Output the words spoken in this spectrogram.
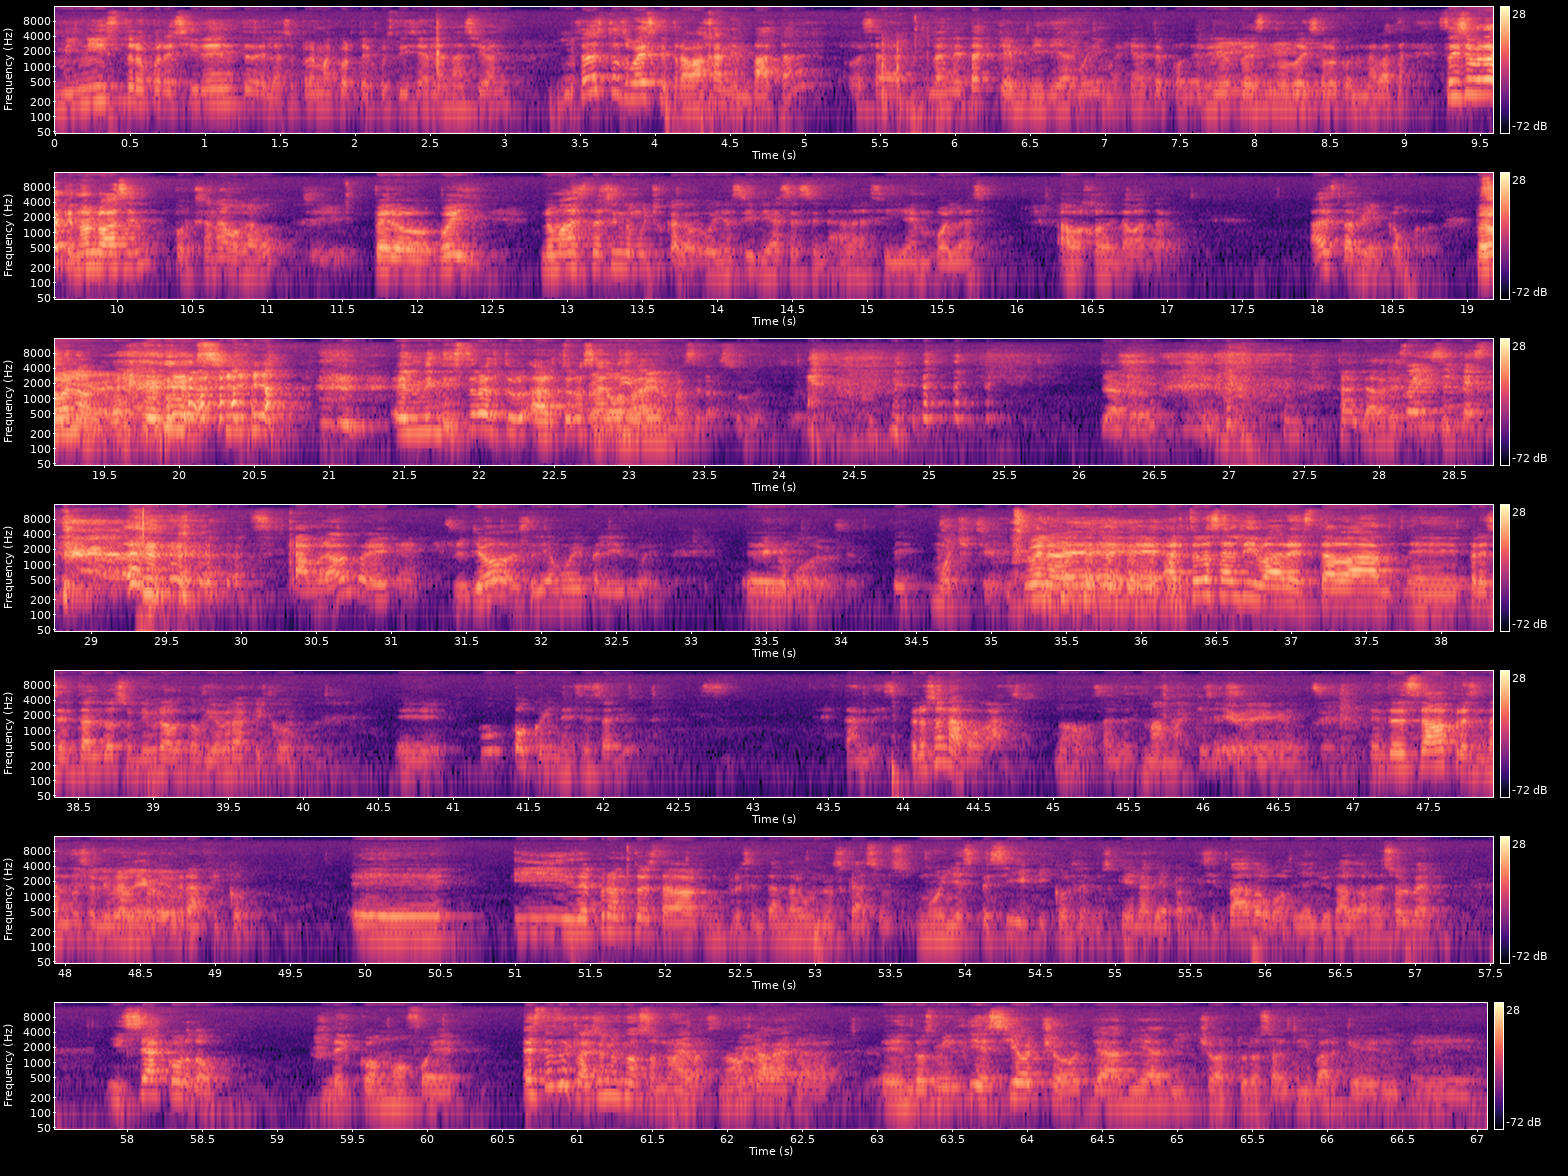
ministro presidente de la Suprema Corte de Justicia de la Nación. ¿Sabes estos güeyes que trabajan en bata? O sea, la neta que envidia, güey. Imagínate poder ir desnudo y solo con una bata. Estoy seguro de que no lo hacen porque son abogados. Sí. Pero, güey, nomás está haciendo mucho calor, güey. Yo sí iría a cenar así en bolas abajo de la bata, güey. Ha de estar bien cómodo. Pero Sí, bueno, sí. el ministro Arturo, Arturo Saldívar. más. Ya, pero. La verdad es vestido. Cabrón, güey. Sí. Yo sería muy feliz, güey. Qué Eh, cómodo debe ser. sí, mucho. Sí. Bueno, eh, eh, eh, Arturo Saldívar estaba eh, presentando su libro autobiográfico, eh, un poco innecesario, tal vez, pero son abogados, ¿no? O sea, les mama que Sí, les. Entonces estaba presentando su libro autobiográfico eh, y de pronto estaba como presentando algunos casos muy específicos en los que él había participado o había ayudado a resolver y se acordó de cómo fue... Estas declaraciones no son nuevas, ¿no? No. Cabe aclarar. En 2018 ya había dicho Arturo Saldívar que él eh,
